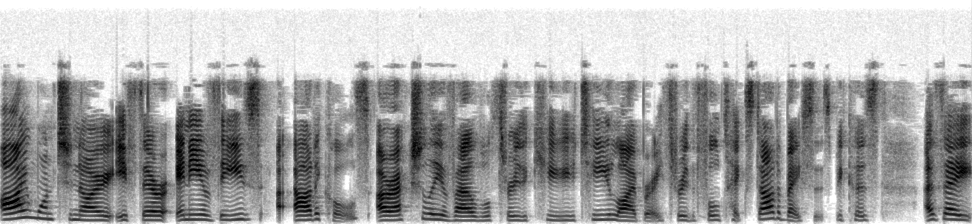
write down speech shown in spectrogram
I want to know if there are any of these articles are actually available through the QUT library, through the full text databases, because as a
